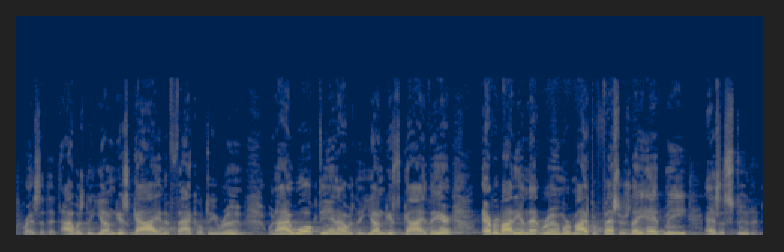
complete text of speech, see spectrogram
president. I was the youngest guy in the faculty room. When I walked in, I was the youngest guy there everybody in that room were my professors. They had me as a student.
